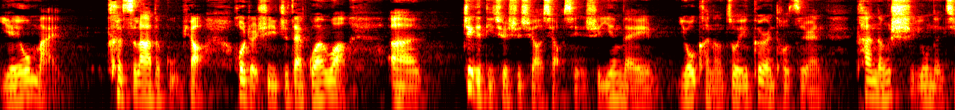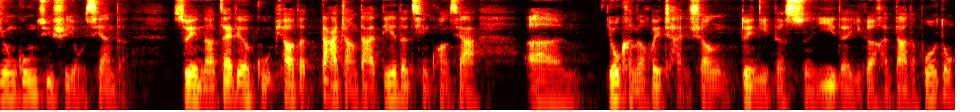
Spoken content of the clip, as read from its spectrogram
也有买特斯拉的股票，或者是一直在观望。呃，这个的确是需要小心，是因为有可能作为个人投资人，他能使用的金融工具是有限的，所以呢，在这个股票的大涨大跌的情况下，呃。有可能会产生对你的损益的一个很大的波动，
